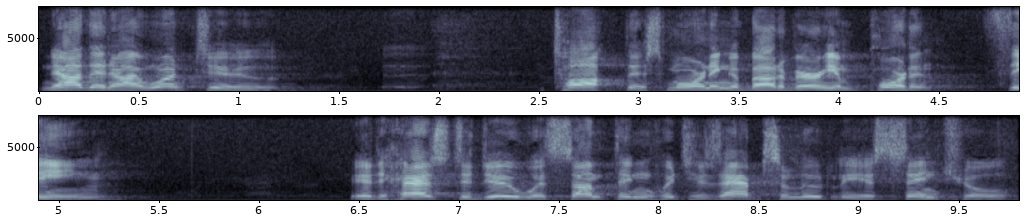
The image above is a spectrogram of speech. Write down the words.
Now, then, I want to talk this morning about a very important theme. It has to do with something which is absolutely essential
